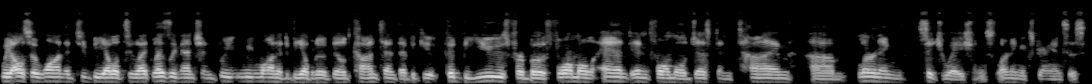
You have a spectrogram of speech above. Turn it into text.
we also wanted to be able to, like Leslie mentioned, we, we wanted to be able to build content that be, could be used for both formal and informal just-in-time um, learning situations, learning experiences,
